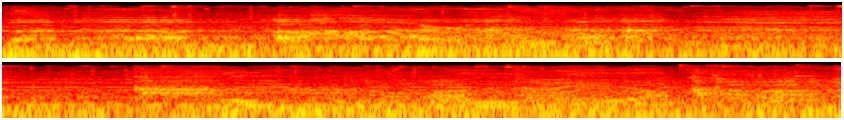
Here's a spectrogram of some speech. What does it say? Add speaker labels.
Speaker 1: Oranga. Oranga.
